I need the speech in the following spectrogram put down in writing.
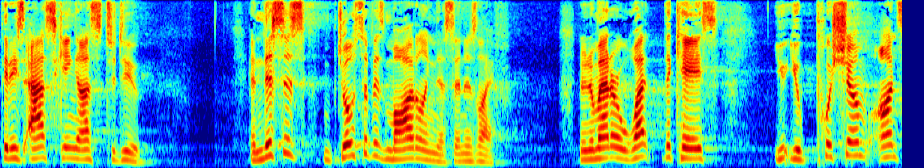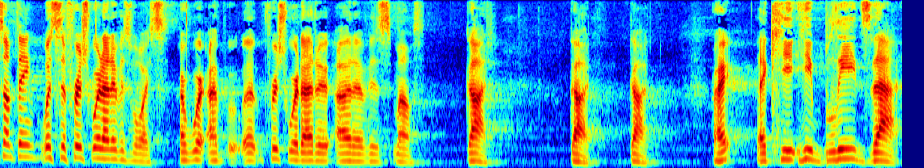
that He's asking us to do. And this is, Joseph is modeling this in his life. No matter what the case, you, you push him on something. What's the first word out of his voice? Or word, uh, uh, first word out of, out of his mouth? God. God. God. Right? Like he, he bleeds that.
